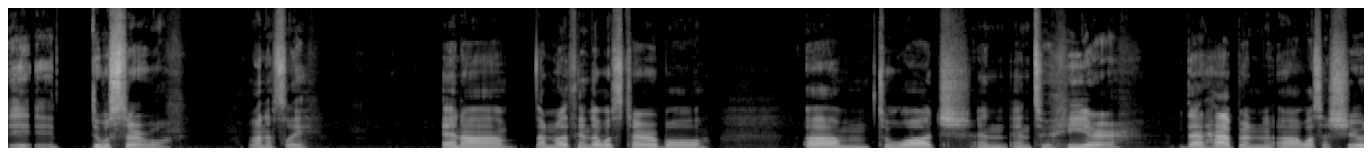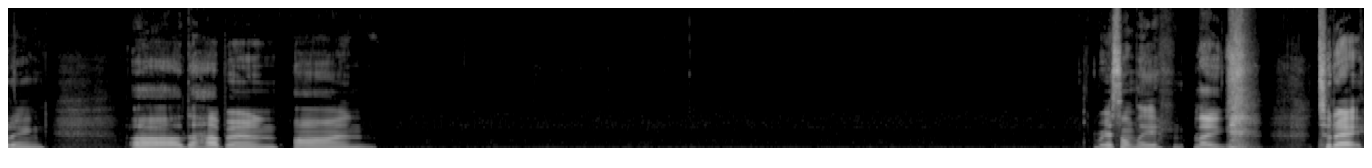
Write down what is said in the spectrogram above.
it, it, it was terrible, honestly. And um, another thing that was terrible um, to watch and, and to hear that happened uh, was a shooting uh, that happened on recently, like today.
